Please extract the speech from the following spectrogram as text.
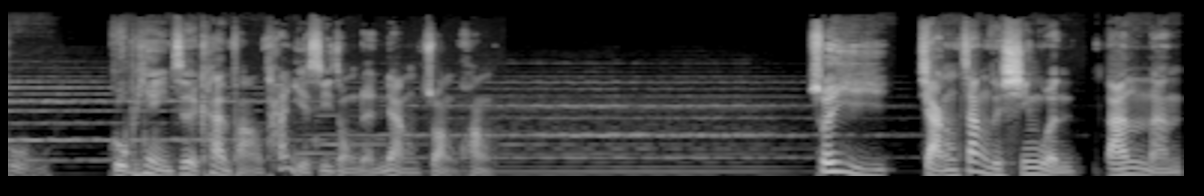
普普遍一致的看法，它也是一种能量状况。所以讲这样的新闻，当然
